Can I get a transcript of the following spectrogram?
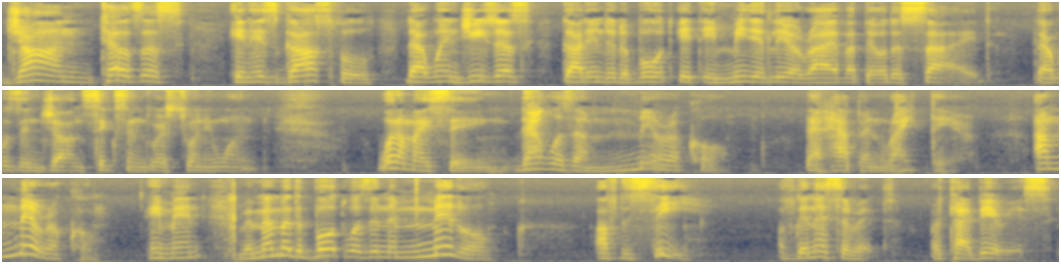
John tells us in his gospel that when Jesus got into the boat, it immediately arrived at the other side. That was in John 6 and verse 21. What am I saying? That was a miracle that happened right there. A miracle. Amen. Remember, the boat was in the middle of the sea of Gennesaret or Tiberias.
